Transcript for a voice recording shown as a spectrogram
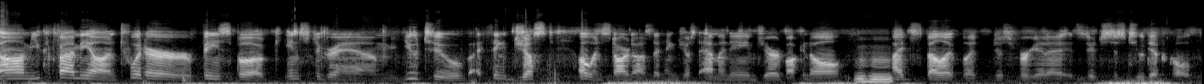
Um, you can find me on Twitter, Facebook, Instagram, YouTube. I think just oh, and Stardust. I think just at my name, Jared Buckendahl. Mm-hmm. I'd spell it, but just forget it. It's, it's just too difficult.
